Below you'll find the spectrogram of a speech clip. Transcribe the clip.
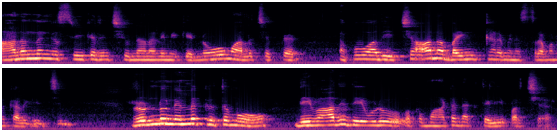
ఆనందంగా స్వీకరించి ఉన్నానని మీకు ఎన్నో మార్లు చెప్పాను. అపవాది చాలా భయంకరమైన శ్రమను కలిగించింది. రెండు నెలల క్రితము దేవాది దేవుడు ఒక మాట నాకు తెలియపరిచారు.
